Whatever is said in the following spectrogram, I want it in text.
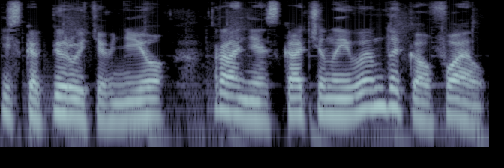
и скопируйте в нее ранее скачанный VMDK файл.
